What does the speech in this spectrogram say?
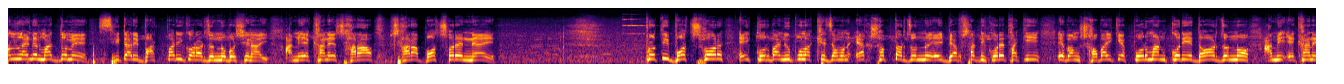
অনলাইনের মাধ্যমে সিটারি বাটপারি করার জন্য বসে নাই। আমি এখানে সারা সারা বছরের ন্যায় প্রতি বছর এই কোরবানি উপলক্ষে যেমন এক সপ্তাহের জন্য এই ব্যবসাটি করে থাকি এবং সবাইকে প্রমাণ করিয়ে দেওয়ার জন্য আমি এখানে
